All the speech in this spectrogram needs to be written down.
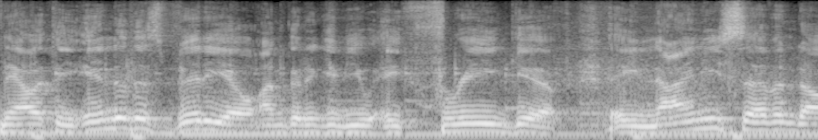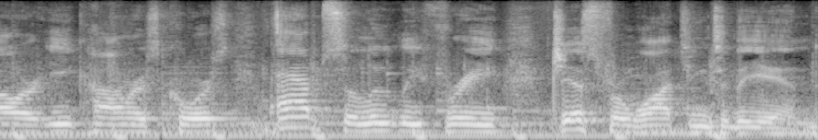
Now at the end of this video I'm going to give you a free gift a $97 e-commerce course absolutely free just for watching to the end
